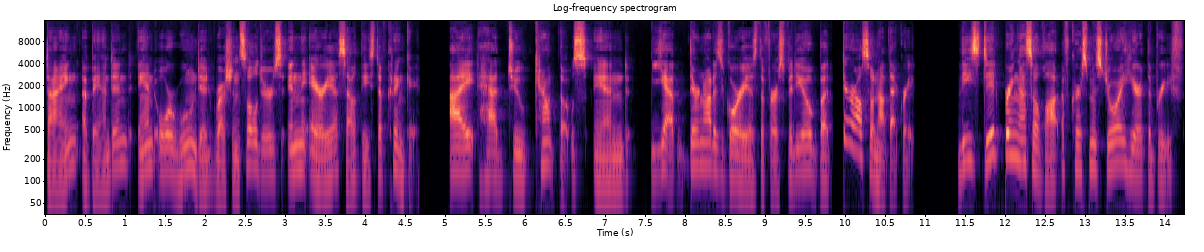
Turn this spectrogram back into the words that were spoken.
dying, abandoned, and or wounded Russian soldiers in the area southeast of Krinky. I had to count those, and yeah, they're not as gory as the first video, but they're also not that great. These did bring us a lot of Christmas joy here at the brief,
